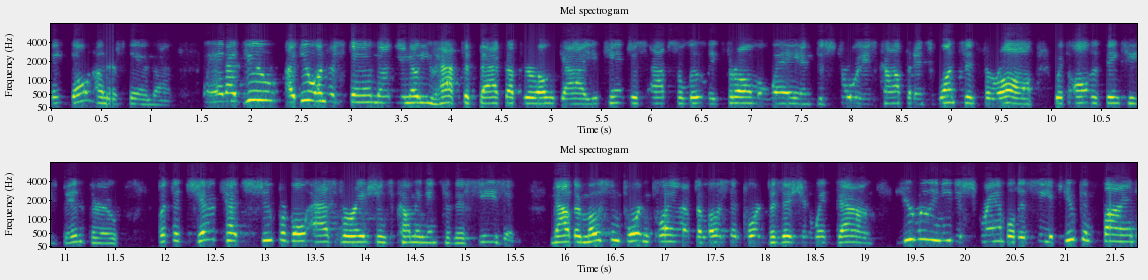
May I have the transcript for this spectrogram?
they don't understand that. And I do, I do understand that you know you have to back up your own guy. You can't just absolutely throw him away and destroy his confidence once and for all with all the things he's been through. But the Jets had Super Bowl aspirations coming into this season. Now, the most important player at the most important position went down. You really need to scramble to see if you can find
